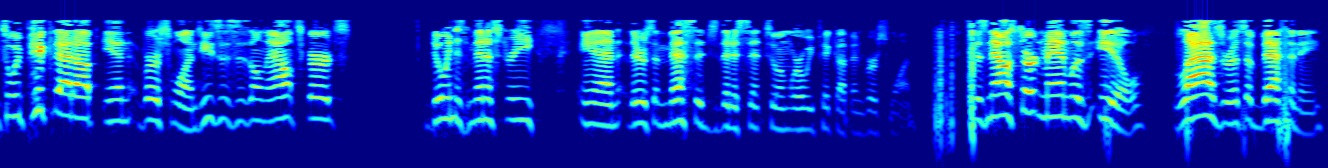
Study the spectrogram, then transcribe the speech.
And so we pick that up in verse 1. Jesus is on the outskirts doing his ministry, and there's a message that is sent to him where we pick up in verse 1. It says, Now a certain man was ill, Lazarus of Bethany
